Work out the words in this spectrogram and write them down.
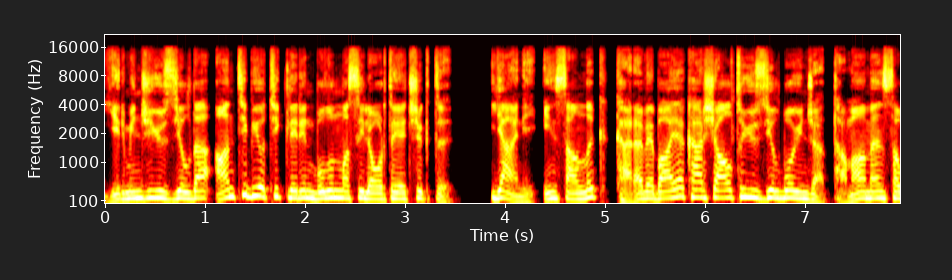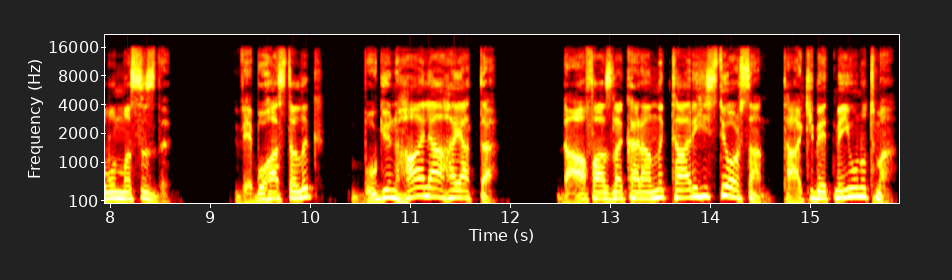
20. yüzyılda antibiyotiklerin bulunmasıyla ortaya çıktı. Yani insanlık kara vebaya karşı 600 yıl boyunca tamamen savunmasızdı. Ve bu hastalık bugün hala hayatta. Daha fazla karanlık tarih istiyorsan takip etmeyi unutma.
